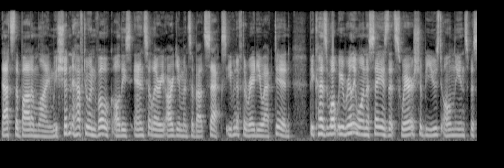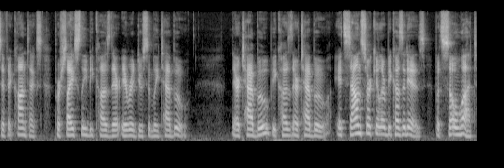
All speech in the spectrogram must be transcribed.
That's the bottom line. We shouldn't have to invoke all these ancillary arguments about sex, even if the Radio Act did, because what we really want to say is that swears should be used only in specific contexts, precisely because they're irreducibly taboo. They're taboo because they're taboo. It sounds circular because it is, but so what?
